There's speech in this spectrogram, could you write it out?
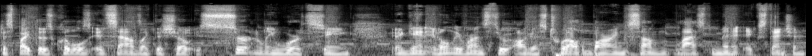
Despite those quibbles, it sounds like the show is certainly worth seeing. Again, it only runs through August 12th, barring some last minute extension.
